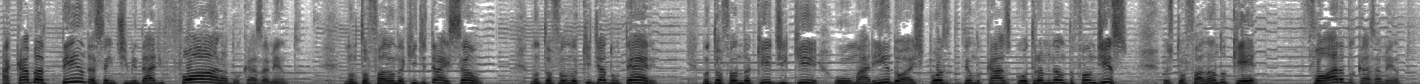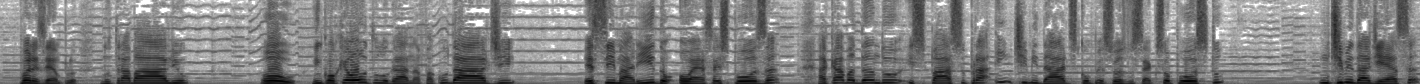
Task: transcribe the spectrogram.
acaba tendo essa intimidade fora do casamento. Não estou falando aqui de traição, não estou falando aqui de adultério, não estou falando aqui de que o marido ou a esposa está tendo caso com outro homem, não, não estou falando disso. Eu estou falando que fora do casamento, por exemplo, no trabalho ou em qualquer outro lugar, na faculdade, esse marido ou essa esposa acaba dando espaço para intimidades com pessoas do sexo oposto. Intimidade essa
